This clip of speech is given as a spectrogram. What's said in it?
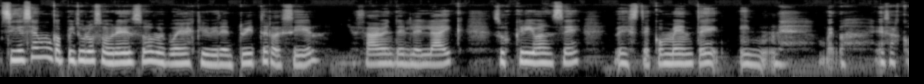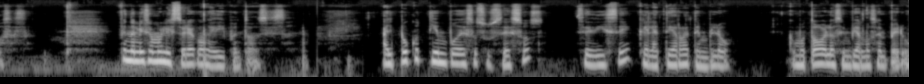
si desean un capítulo sobre eso, me pueden escribir en Twitter, decir, ya saben, denle like, suscríbanse, este, comente y bueno, esas cosas. Finalicemos la historia con Edipo entonces. Al poco tiempo de esos sucesos, se dice que la tierra tembló como todos los inviernos en Perú.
